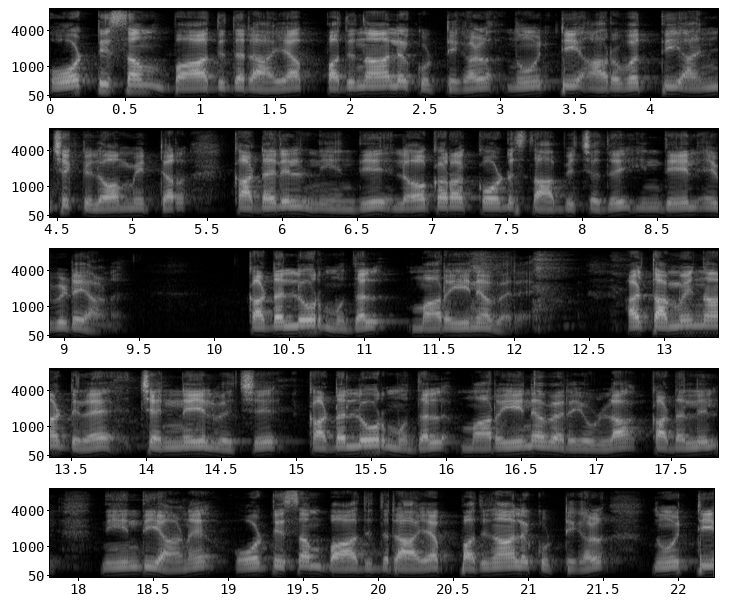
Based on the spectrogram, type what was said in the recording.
ഓട്ടിസം ബാധിതരായ പതിനാല് കുട്ടികൾ നൂറ്റി അറുപത്തി അഞ്ച് കിലോമീറ്റർ കടലിൽ നീന്തി ലോക റെക്കോർഡ് സ്ഥാപിച്ചത് ഇന്ത്യയിൽ എവിടെയാണ്? കടല്ലൂർ മുതൽ മറീന വരെ. ആ തമിഴ്നാട്ടിലെ ചെന്നൈയിൽ വെച്ച് കടലൂർ മുതൽ മറീന വരെയുള്ള കടലിൽ നീന്തിയാണ് ഓട്ടിസം ബാധിതരായ പതിനാല് കുട്ടികൾ നൂറ്റി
